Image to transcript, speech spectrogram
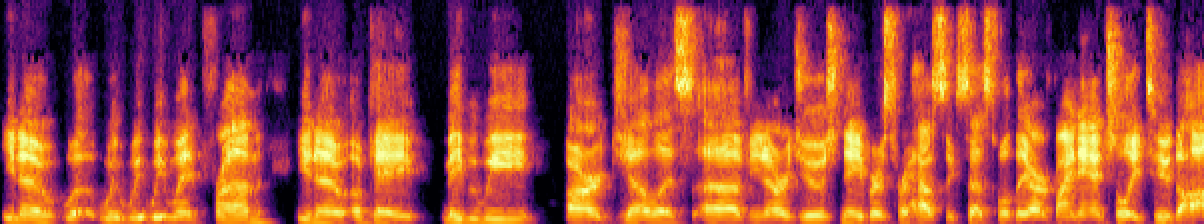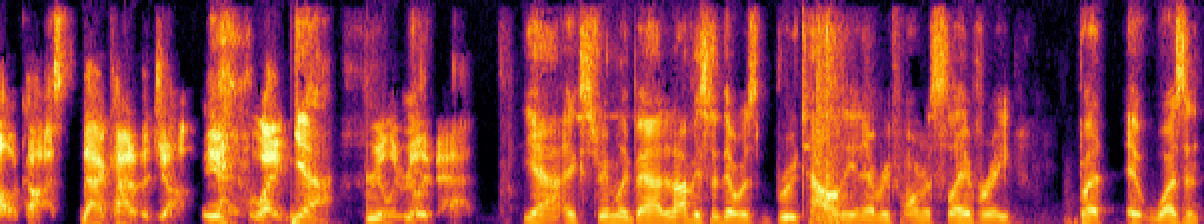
you know we, we we went from you know okay maybe we are jealous of you know our Jewish neighbors for how successful they are financially to the Holocaust. That kind of a jump. Yeah like yeah. really really bad. Yeah extremely bad. And obviously there was brutality in every form of slavery but it wasn't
